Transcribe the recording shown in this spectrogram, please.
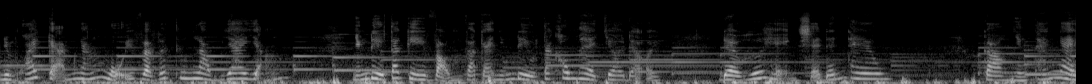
niềm khoái cảm ngắn ngủi và vết thương lòng dai dẳng. Những điều ta kỳ vọng và cả những điều ta không hề chờ đợi đều hứa hẹn sẽ đến theo. Còn những tháng ngày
